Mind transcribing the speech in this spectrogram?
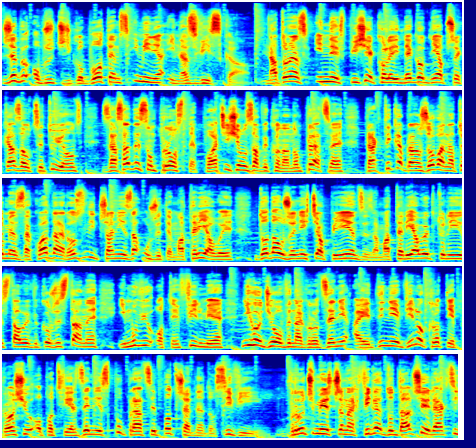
żeby obrzucić go błotem z imienia i nazwiska. Natomiast w innym wpisie kolejnego dnia przekazał, cytując: Zasady są proste, płaci się za wykonaną pracę. Praktyka branżowa natomiast zakłada rozliczanie za użyte materiały. Dodał, że nie chciał pieniędzy za materiały, które nie zostały wykorzystane i mówił o tym w filmie. Nie chodziło o wynagrodzenie, a jedynie wielokrotnie prosił o potwierdzenie współpracy potrzebne do CV. Wróćmy jeszcze na chwilę do dalszej reakcji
